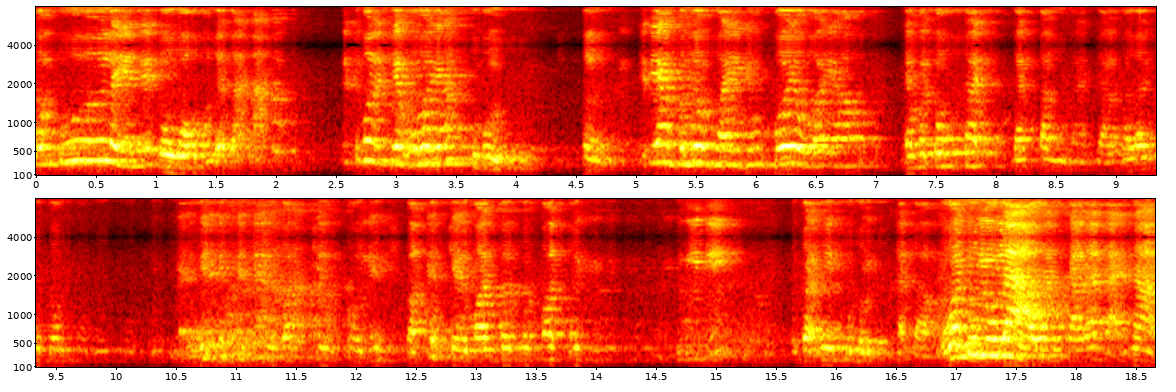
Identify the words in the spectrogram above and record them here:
orang tua lah yang dia dorong pun dia tak nak. Dia cakap orang yang tua. Ha. Jadi yang belum saya jumpa orang yang yang bertongkat datang mengajar. Kalau dia tongkat baca boleh pakai cermata terpaksa ini sebab ni tu berkata orang dulu lah orang sekarang tak nak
